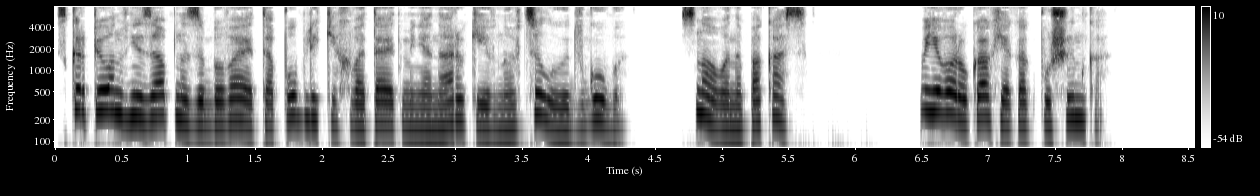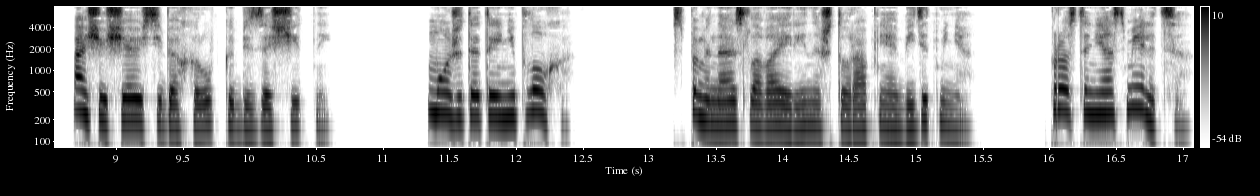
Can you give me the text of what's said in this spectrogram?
Скорпион внезапно забывает о публике, хватает меня на руки и вновь целует в губы. Снова на показ. В его руках я как пушинка. Ощущаю себя хрупкой, беззащитной. Может, это и неплохо. Вспоминаю слова Ирины, что раб не обидит меня. Просто не осмелится.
